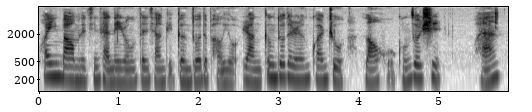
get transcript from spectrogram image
欢迎把我们的精彩内容分享给更多的朋友，让更多的人关注老虎工作室。晚安。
